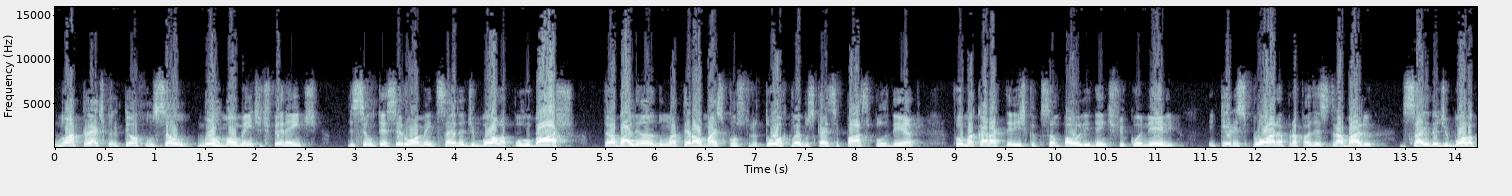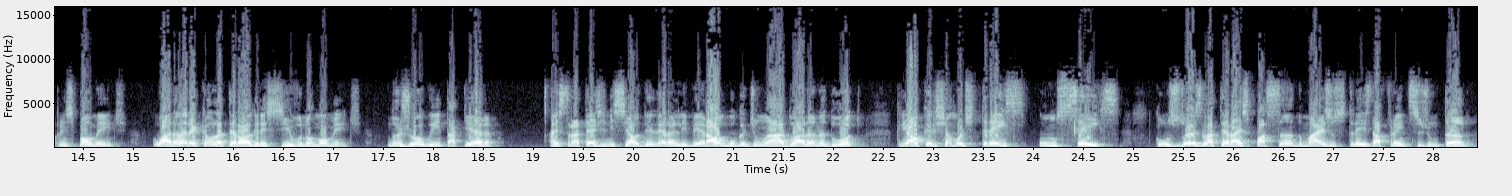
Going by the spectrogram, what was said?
no Atlético, ele tem uma função normalmente diferente, de ser um terceiro homem de saída de bola por baixo, trabalhando, um lateral mais construtor, que vai buscar esse passe por dentro. Foi uma característica que o São Paulo identificou nele e que ele explora para fazer esse trabalho de saída de bola principalmente. O Arana, que é o lateral agressivo normalmente. No jogo em Itaquera, a estratégia inicial dele era liberar o Guga de um lado, o Arana do outro, criar o que ele chamou de 3-1-6, com os dois laterais passando, mais os três da frente se juntando,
